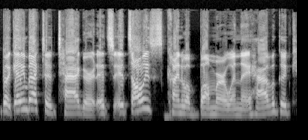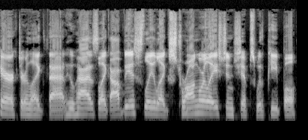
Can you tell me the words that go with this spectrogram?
But getting back to Taggert, it's it's always kind of a bummer when they have a good character like that who has like obviously like strong relationships with people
